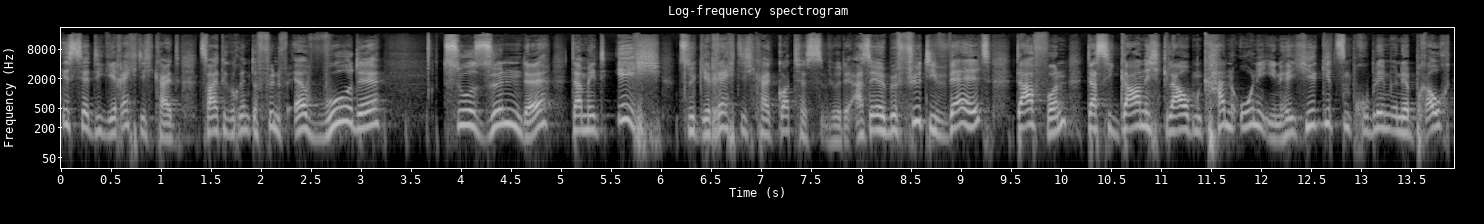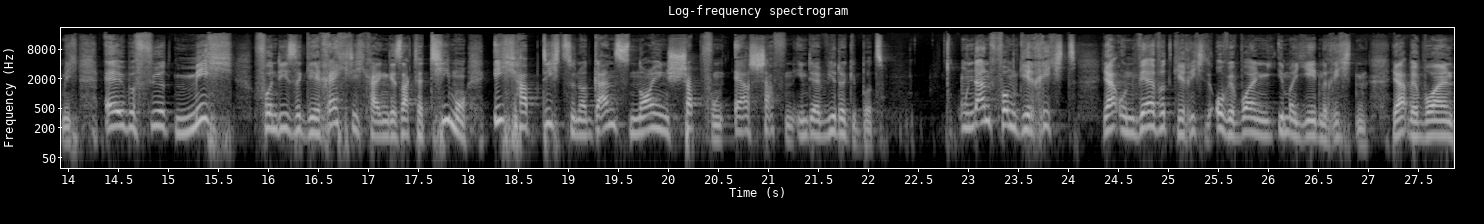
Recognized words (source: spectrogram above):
ist ja die Gerechtigkeit. 2. Korinther 5. Er wurde zur Sünde, damit ich zur Gerechtigkeit Gottes würde. Also er überführt die Welt davon, dass sie gar nicht glauben kann ohne ihn. Hey, hier gibt es ein Problem und er braucht mich. Er überführt mich von dieser Gerechtigkeit und gesagt hat, Timo, ich habe dich zu einer ganz neuen Schöpfung erschaffen in der Wiedergeburt. Und dann vom Gericht. Ja, und wer wird gerichtet? Oh, wir wollen immer jeden richten. Ja, wir wollen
